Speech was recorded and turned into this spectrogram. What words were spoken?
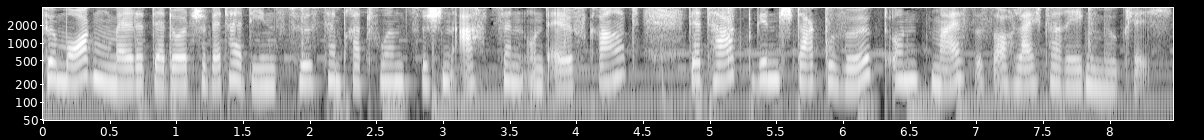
Für morgen meldet der Deutsche Wetterdienst Höchsttemperaturen zwischen 18 und 11 Grad. Der Tag beginnt stark bewölkt bewölkt und meist ist auch leichter Regen möglich.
